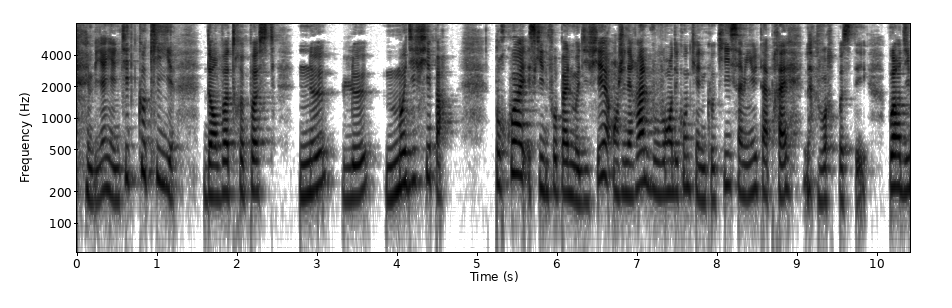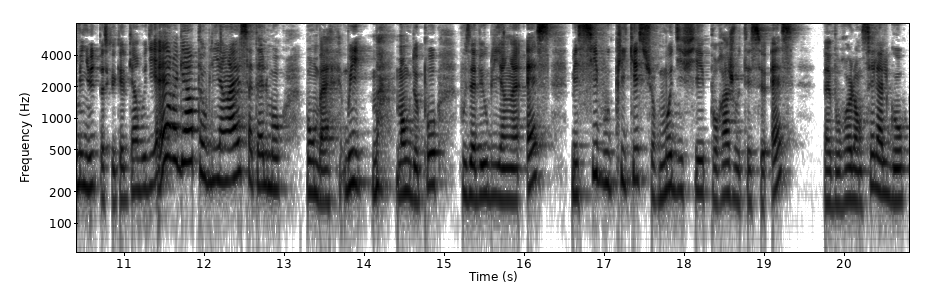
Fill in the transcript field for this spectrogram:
eh bien il y a une petite coquille dans votre poste, ne le modifiez pas. Pourquoi est-ce qu'il ne faut pas le modifier? En général, vous vous rendez compte qu'il y a une coquille 5 minutes après l'avoir posté, voire 10 minutes parce que quelqu'un vous dit "Eh regarde, t'as oublié un S à tel mot." Bon ben oui, manque de peau, vous avez oublié un S, mais si vous cliquez sur modifier pour rajouter ce S, ben, vous relancez l'algo.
